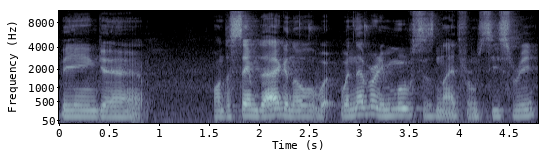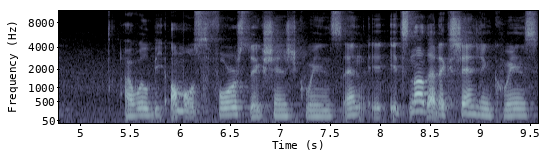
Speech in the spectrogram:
being uh, on the same diagonal, whenever he moves his knight from c3, I will be almost forced to exchange queens. And it's not that exchanging queens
